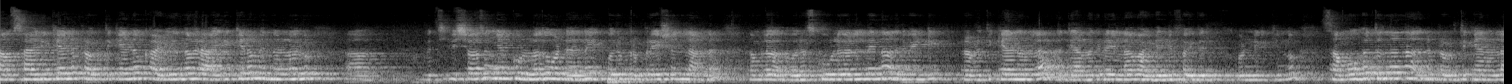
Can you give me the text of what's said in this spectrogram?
സംസാരിക്കാനും പ്രവർത്തിക്കാനും കഴിയുന്നവരായിരിക്കണം എന്നുള്ളൊരു വിശ്വാസം ഞങ്ങൾക്ക് ഉള്ളത് കൊണ്ട് തന്നെ ഇപ്പോൾ ഒരു പ്രിപ്പറേഷനിലാണ് നമ്മൾ ഓരോ സ്കൂളുകളിൽ നിന്ന് അതിനുവേണ്ടി പ്രവർത്തിക്കാനുള്ള അധ്യാപകരെ എല്ലാം ഐഡന്റിഫൈ ചെയ്തുകൊണ്ടിരിക്കുന്നു സമൂഹത്തിൽ നിന്ന് അതിന് പ്രവർത്തിക്കാനുള്ള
